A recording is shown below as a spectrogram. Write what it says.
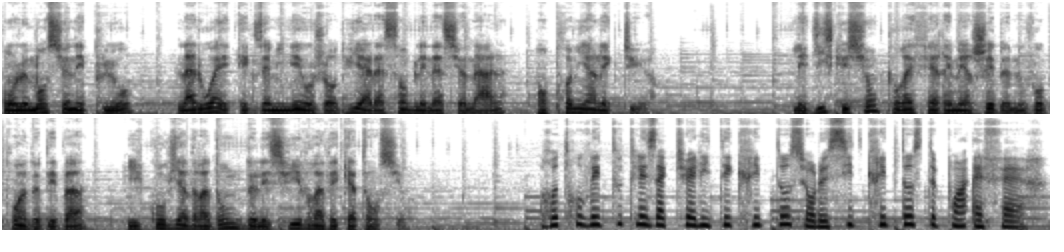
On le mentionnait plus haut, la loi est examinée aujourd'hui à l'Assemblée nationale, en première lecture. Les discussions pourraient faire émerger de nouveaux points de débat, il conviendra donc de les suivre avec attention. Retrouvez toutes les actualités crypto sur le site cryptost.fr.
